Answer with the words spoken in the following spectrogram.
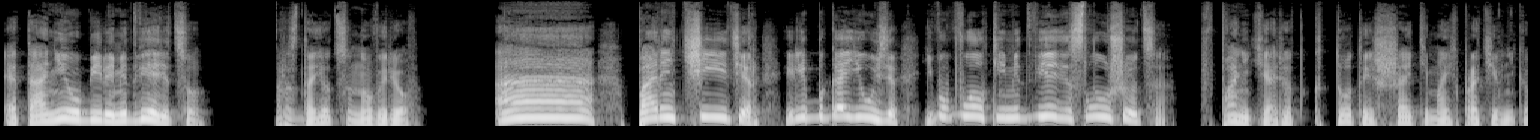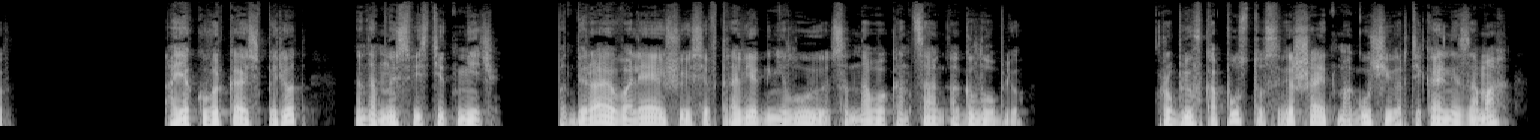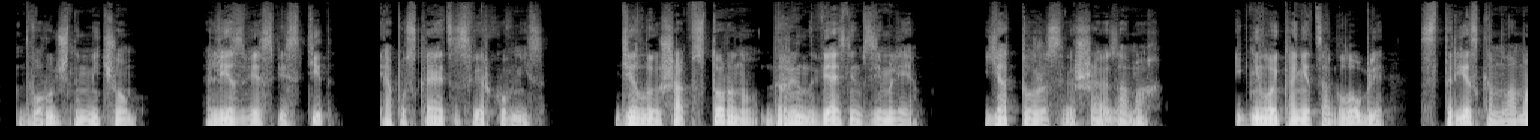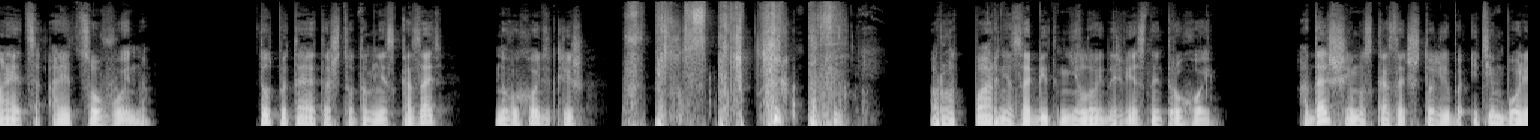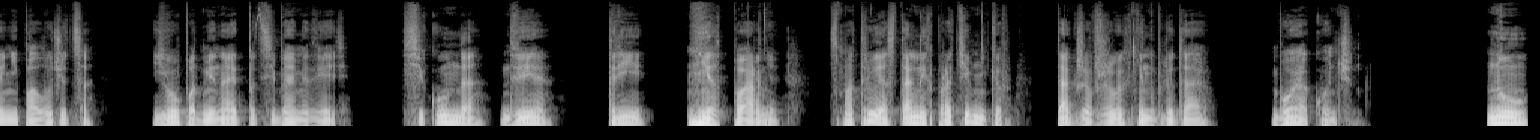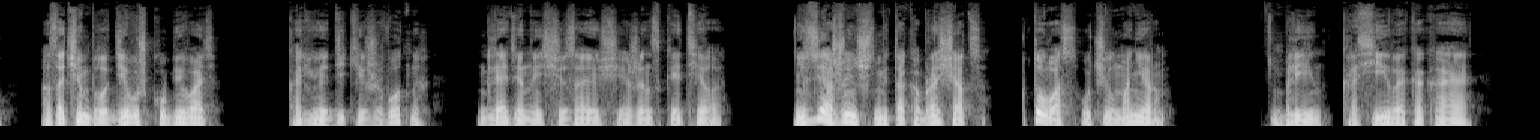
«Это они убили медведицу!» Раздается новый рев. а, -а, -а Парень читер или богоюзер! Его волки и медведи слушаются!» В панике орет кто-то из шайки моих противников. А я кувыркаюсь вперед, надо мной свистит меч. Подбираю валяющуюся в траве гнилую с одного конца оглоблю. Рублю в капусту совершает могучий вертикальный замах двуручным мечом. Лезвие свистит и опускается сверху вниз. Делаю шаг в сторону, дрын вязнет в земле. Я тоже совершаю замах. И гнилой конец оглобли с треском ломается о лицо воина. Тот пытается что-то мне сказать, но выходит лишь Рот парня забит гнилой древесной трухой. А дальше ему сказать что-либо и тем более не получится. Его подминает под себя медведь. Секунда, две, три. Нет, парня. Смотрю, и остальных противников также в живых не наблюдаю. Бой окончен. Ну, а зачем было девушку убивать? Корю я диких животных, глядя на исчезающее женское тело. Нельзя с женщинами так обращаться. Кто вас учил манерам? Блин, красивая какая.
